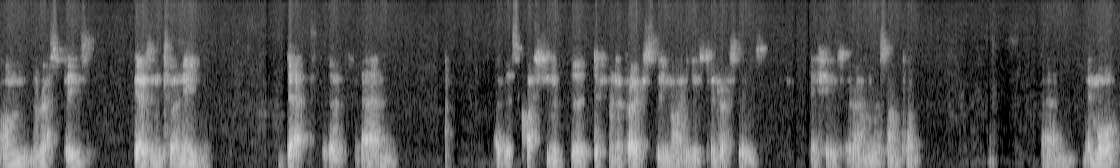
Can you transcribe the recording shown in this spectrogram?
on the recipes goes into any depth of um, of this question of the different approaches that you might use to address these issues around the sampling. Um, it more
